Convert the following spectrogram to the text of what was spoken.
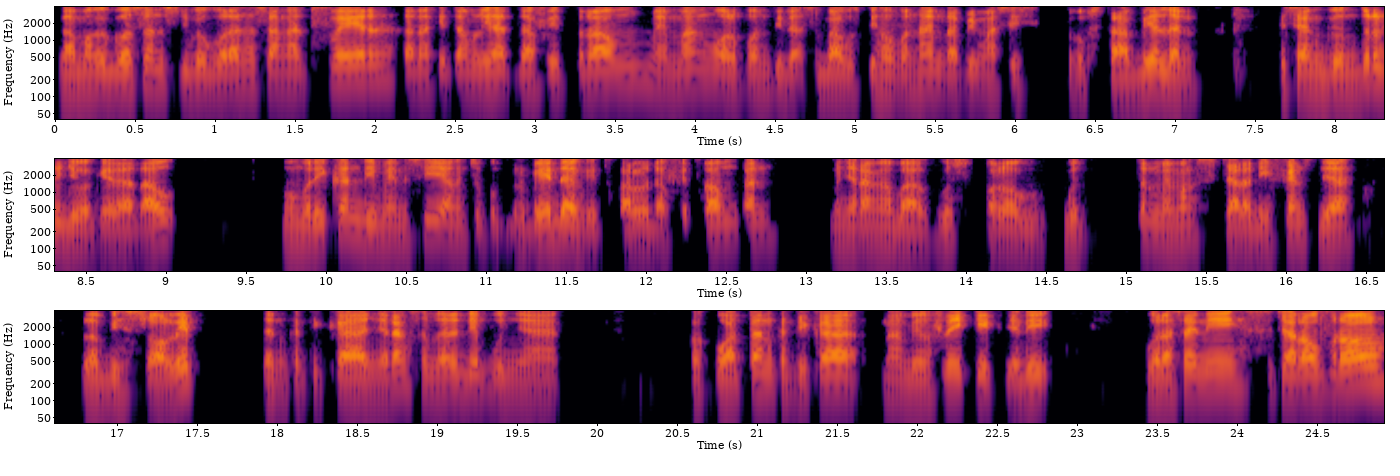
Gamma Gosens juga gue rasa sangat fair karena kita melihat David Raum memang walaupun tidak sebagus di Hoffenheim tapi masih cukup stabil dan Christian Gunter juga kita tahu memberikan dimensi yang cukup berbeda gitu. Kalau David Raum kan menyerangnya bagus, kalau Gunter memang secara defense dia lebih solid dan ketika nyerang sebenarnya dia punya kekuatan ketika ngambil free kick. Jadi gue rasa ini secara overall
